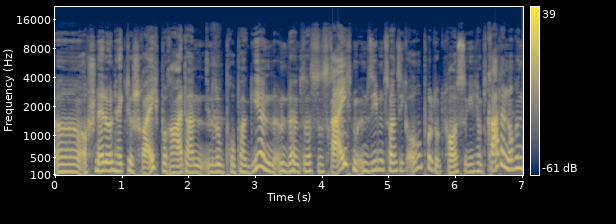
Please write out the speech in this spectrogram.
auch schnell und hektisch Reichberatern so propagieren, dass es reicht, mit einem 27-Euro-Produkt rauszugehen. Ich habe es gerade noch in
